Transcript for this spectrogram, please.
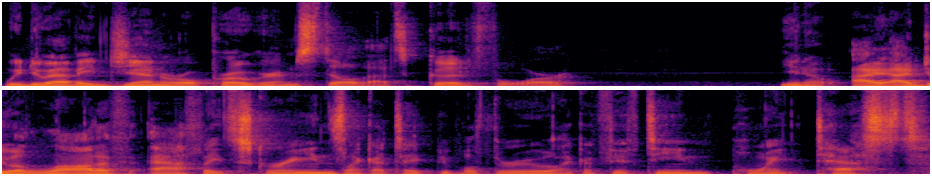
we do have a general program still that's good for you know I, I do a lot of athlete screens like i take people through like a 15 point test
